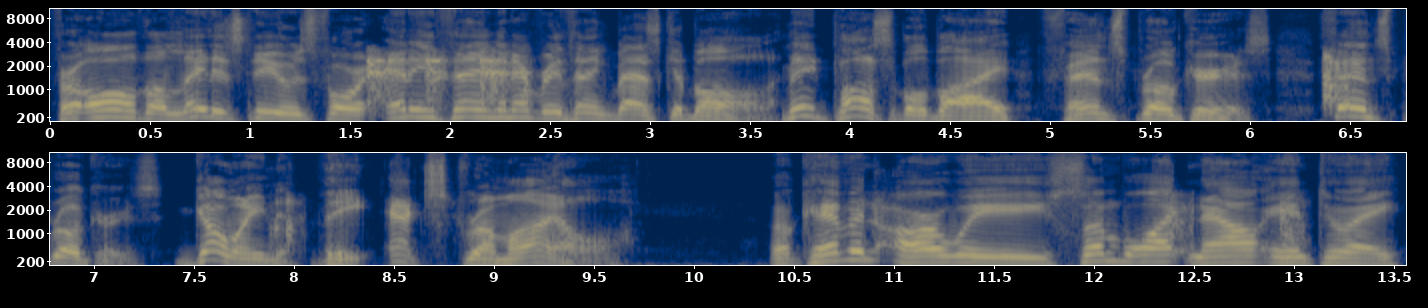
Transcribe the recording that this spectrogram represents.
for all the latest news for anything and everything basketball. Made possible by Fence Brokers. Fence Brokers, going the extra mile. Well, Kevin, are we somewhat now into a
